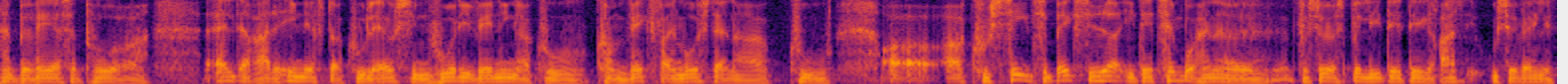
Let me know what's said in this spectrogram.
han bevæger sig på, og alt er rettet ind efter at kunne lave sine hurtige vendinger, kunne komme væk fra en modstander, og kunne, og, og kunne se til begge sider i det tempo, han øh, forsøger at spille i. Det, det er ret usædvanligt.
